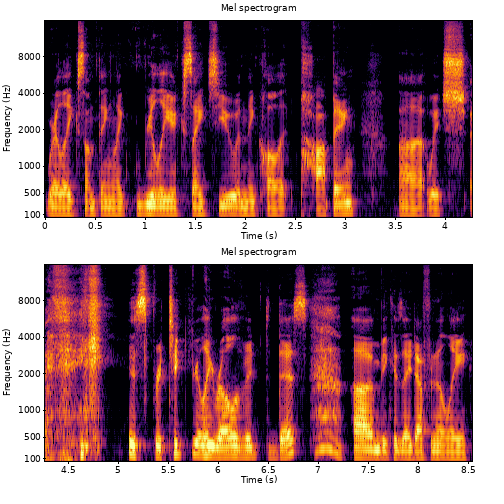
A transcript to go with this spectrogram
where like something like really excites you, and they call it popping, uh, which I think is particularly relevant to this um, because I definitely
